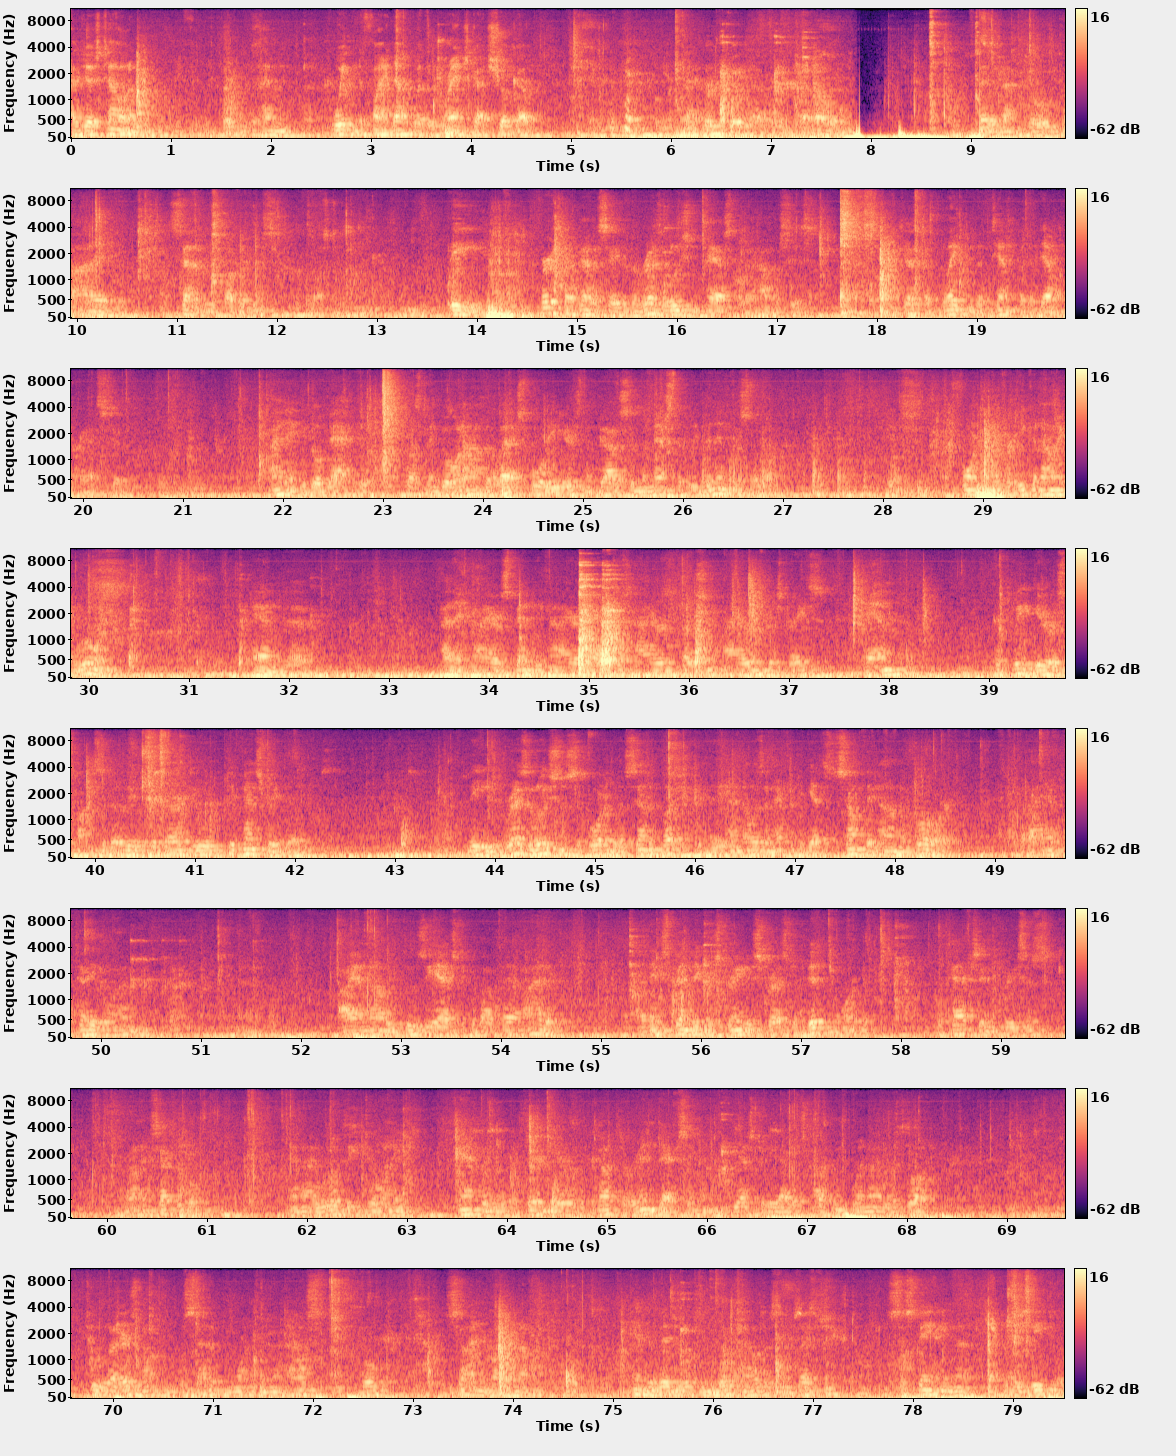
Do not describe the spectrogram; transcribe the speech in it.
I was just telling them, I'm waiting to find out whether the ranch got shook up. They got told by Senate Republicans. The, first I've got to say that the resolution passed by the House is just a blatant attempt by the Democrats to I think to go back to what's been going on for the last forty years and have got us in the mess that we've been in for so long. Formula for economic ruin. And, uh, I think higher spending, higher taxes, higher inflation, higher interest rates, and complete irresponsibility with regard to defense rebuilding. The resolution supported by the Senate Budget Committee, I know is an effort to get something on the floor, but I have to tell you, I'm, uh, I am not enthusiastic about that either. I think spending restraint is stressed a bit more, but the tax increases are unacceptable, and I will be any tampering with the third year of the cuts or indexing, and yesterday I was talking when I was brought two letters, one from the Senate and one from the House, both signed by enough individuals in both houses and sustaining the the veto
